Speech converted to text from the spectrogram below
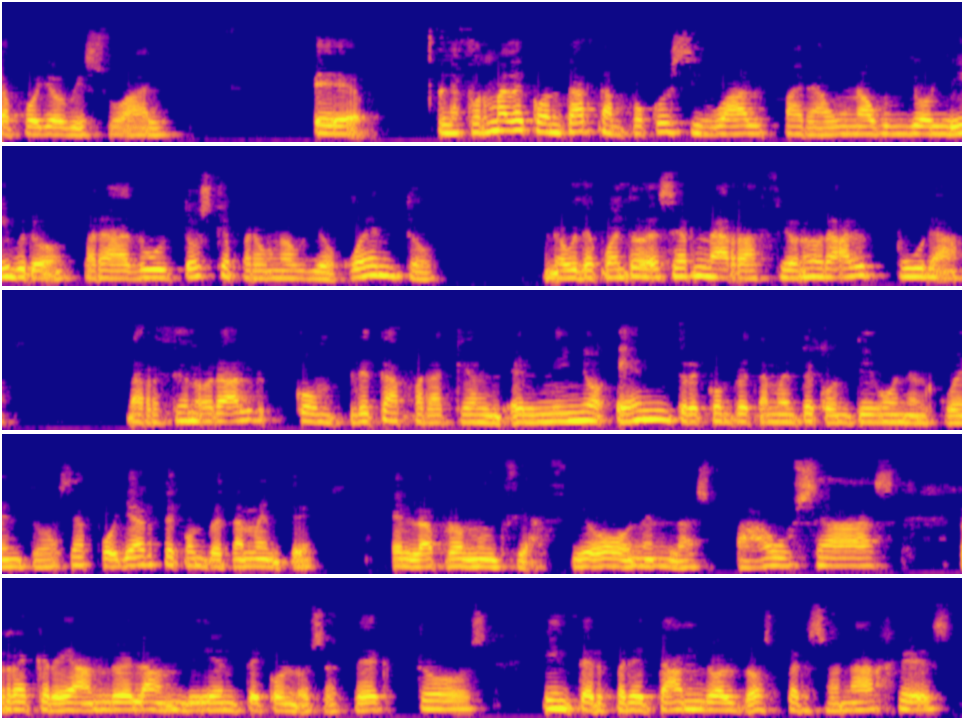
apoyo visual. Eh, la forma de contar tampoco es igual para un audiolibro para adultos que para un audiocuento. Un audiocuento debe ser narración oral pura, narración oral completa para que el, niño entre completamente contigo en el cuento, o sea, apoyarte completamente en la pronunciación, en las pausas, recreando el ambiente con los efectos, interpretando a los personajes.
